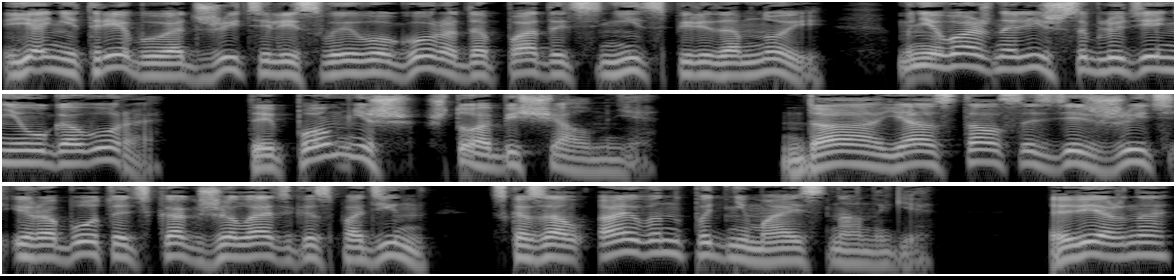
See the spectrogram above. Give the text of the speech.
Я не требую от жителей своего города падать ниц передо мной. Мне важно лишь соблюдение уговора. Ты помнишь, что обещал мне?» «Да, я остался здесь жить и работать, как желать господин», — сказал Айван, поднимаясь на ноги. «Верно.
